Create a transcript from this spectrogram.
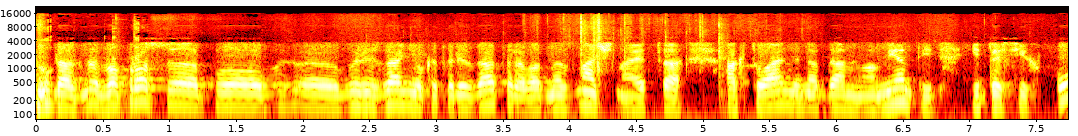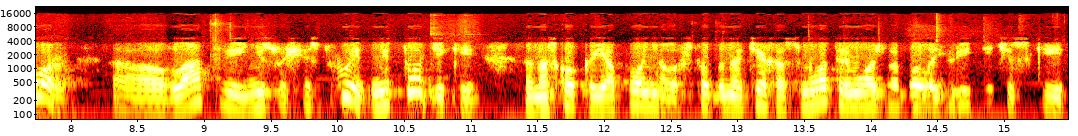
ну да, вопрос э, по э, вырезанию катализаторов однозначно это актуальный на данный момент, и, и до сих пор в Латвии не существует методики, насколько я понял, чтобы на техосмотре можно было юридически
